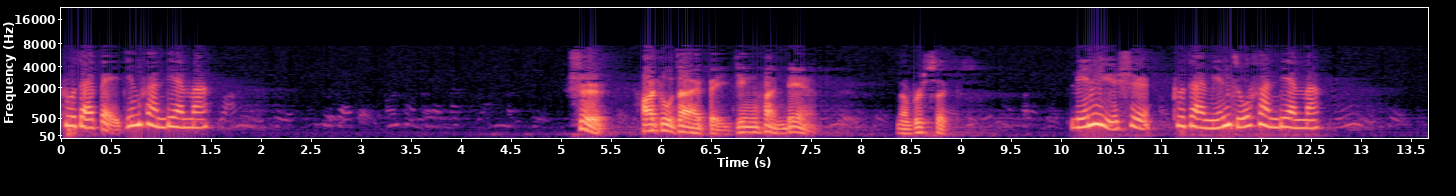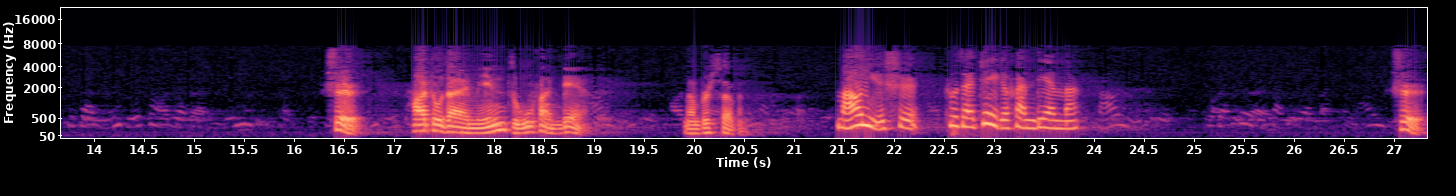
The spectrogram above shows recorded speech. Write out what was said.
住在北京饭店吗？是，她住在北京饭店。Number six. 林女士住在民族饭店吗？是，他住在民族饭店。 Number seven. 毛女士住在这个饭店吗？是，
